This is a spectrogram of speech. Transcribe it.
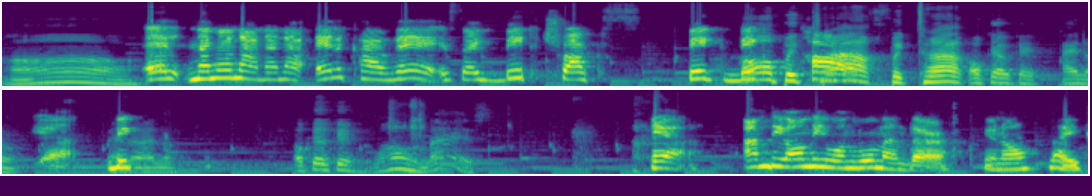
Oh. Ah. L no no no no no LKW is like big trucks, big oh, big oh, big cars. truck, big truck. Okay, okay, I know. Yeah, I big know, I know. Okay, okay. Wow, nice. yeah. I'm the only one woman there, you know. Like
